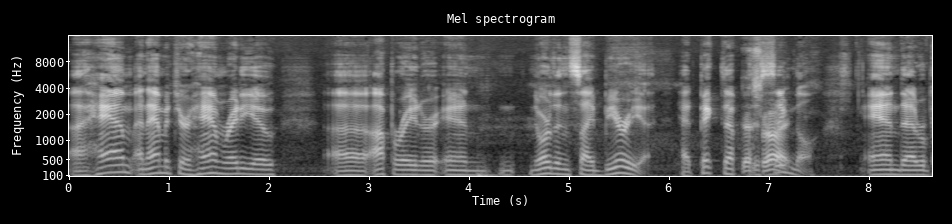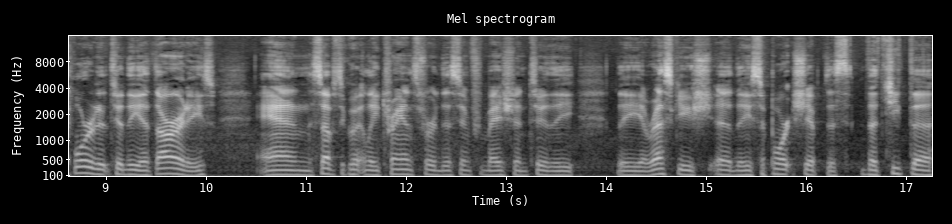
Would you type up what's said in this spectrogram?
yeah. a ham, an amateur ham radio uh, operator in northern Siberia had picked up That's the right. signal and uh, reported it to the authorities, and subsequently transferred this information to the the rescue sh- uh, the support ship the the Città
